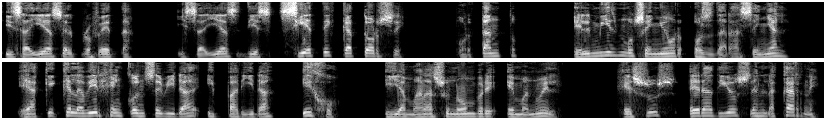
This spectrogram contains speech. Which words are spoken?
Isaías el profeta, Isaías 17:14. Por tanto, el mismo Señor os dará señal. He aquí que la Virgen concebirá y parirá hijo, y llamará su nombre Emanuel, Jesús era Dios en la carne.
